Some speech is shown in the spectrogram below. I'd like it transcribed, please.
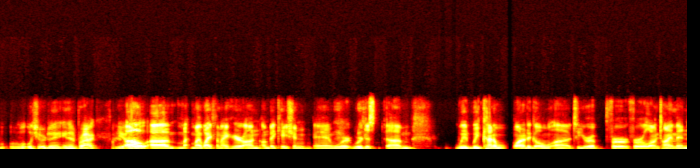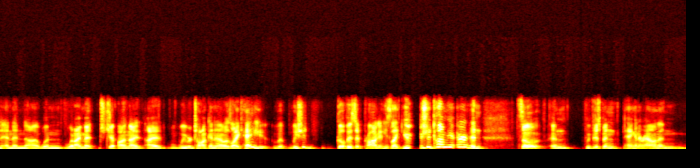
wh- wh- what you're doing in Prague? here? oh, um, my, my wife and I here on on vacation, and we're we're just um, we we kind of wanted to go uh, to Europe for for a long time, and and then uh, when when I met Stepan, I I we were talking, and I was like, hey, we should go visit Prague, and he's like, you, you should come here, and so and we've just been hanging around, and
